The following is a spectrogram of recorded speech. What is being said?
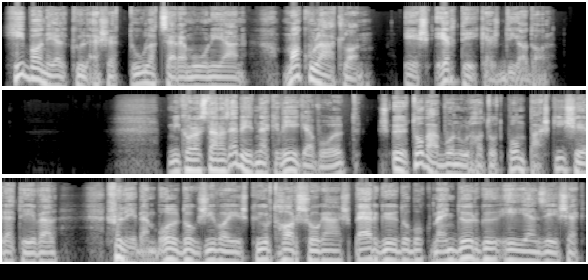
Hiba nélkül esett túl a ceremónián, makulátlan és értékes diadal. Mikor aztán az ebédnek vége volt, s ő tovább vonulhatott pompás kíséretével, fölében boldog zsiva és kürt harsogás, pergődobok, mennydörgő éjjenzések,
